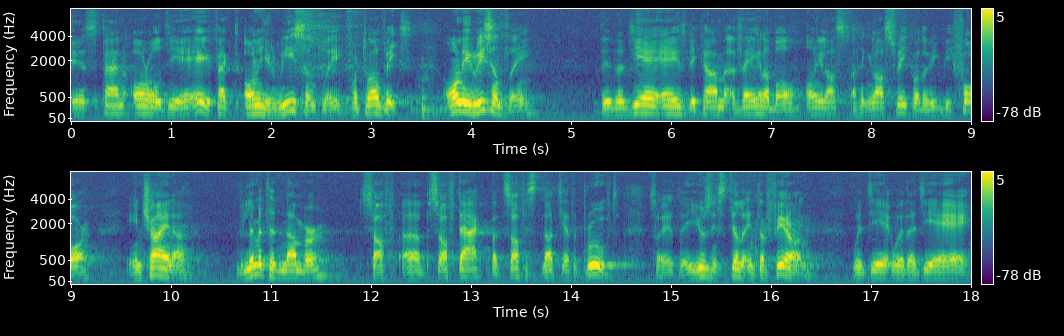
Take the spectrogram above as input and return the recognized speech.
is pan-oral DAA. In fact, only recently, for 12 weeks, only recently did the DAAs become available, only last, I think last week or the week before, in China, the limited number, soft, uh, SOFDAC, but soft is not yet approved. So they're using still interferon with, DA, with a DAA.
